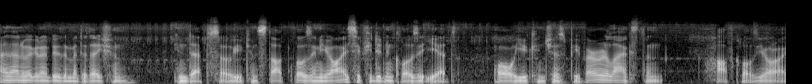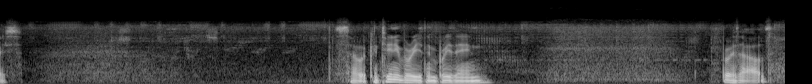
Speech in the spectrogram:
And then we're going to do the meditation in depth. So you can start closing your eyes if you didn't close it yet. Or you can just be very relaxed and half close your eyes. So we continue breathing, breathe in, breathe out.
